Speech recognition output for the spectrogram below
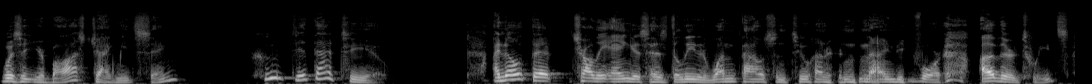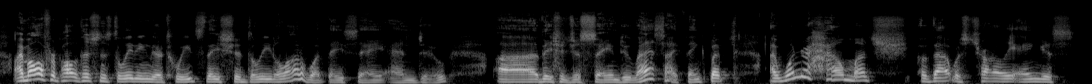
Was it your boss, Jagmeet Singh? Who did that to you? I note that Charlie Angus has deleted 1,294 other tweets. I'm all for politicians deleting their tweets. They should delete a lot of what they say and do. Uh, they should just say and do less, I think. But I wonder how much of that was Charlie Angus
